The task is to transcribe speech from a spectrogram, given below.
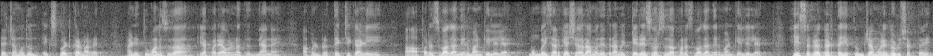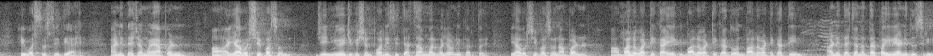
त्याच्यामधून एक्सपर्ट करणार आहेत. आणि तुम्हालासुद्धा या पर्यावरणाचं ज्ञान आहे. आपण प्रत्येक ठिकाणी परसबागा निर्माण केलेल्या आहे मुंबईसारख्या शहरामध्ये तर आम्ही टेरेसवर सुद्धा परसबागा निर्माण केलेल्या आहेत. हे सगळं घडतं हे तुमच्यामुळे घडू शकतं ही वस्तुस्थिती आहे. आणि त्याच्यामुळे आपण यावर्षीपासून जी न्यू एज्युकेशन पॉलिसी त्याचा अंमलबजावणी करतो आहे यावर्षीपासून आपण बालवाटिका एक बालवाटिका दोन बालवाटिका तीन आणि त्याच्यानंतर पहिली आणि दुसरी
